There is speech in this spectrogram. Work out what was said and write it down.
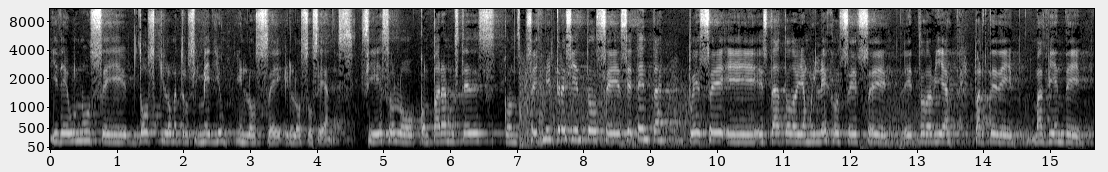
y de unos 2 kilómetros y medio en los, en los océanos. Si eso lo comparan ustedes con 6.370, pues está todavía muy lejos, es todavía parte de, más bien de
